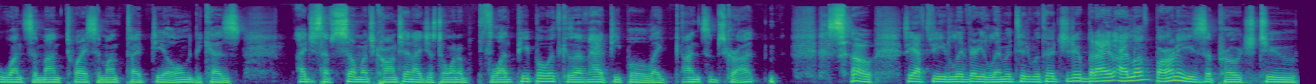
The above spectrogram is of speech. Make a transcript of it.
once a month, twice a month type deal, only because I just have so much content. I just don't want to flood people with because I've had people like unsubscribe. so, so you have to be li- very limited with what you do. But I, I love Barney's approach to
